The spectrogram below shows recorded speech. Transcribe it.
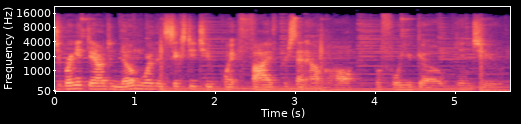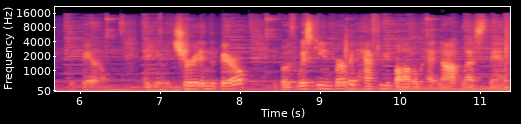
to bring it down to no more than 62.5% alcohol before you go into the barrel and you're going to mature it in the barrel. And both whiskey and bourbon have to be bottled at not less than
